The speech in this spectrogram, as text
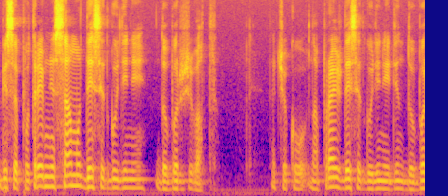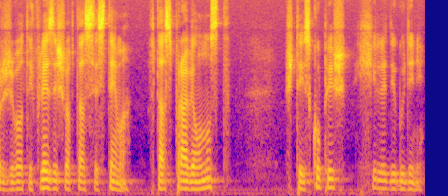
ви са потребни само 10 години добър живот. Значи ако направиш 10 години един добър живот и влезеш в тази система, в тази правилност, ще изкупиш хиляди години.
